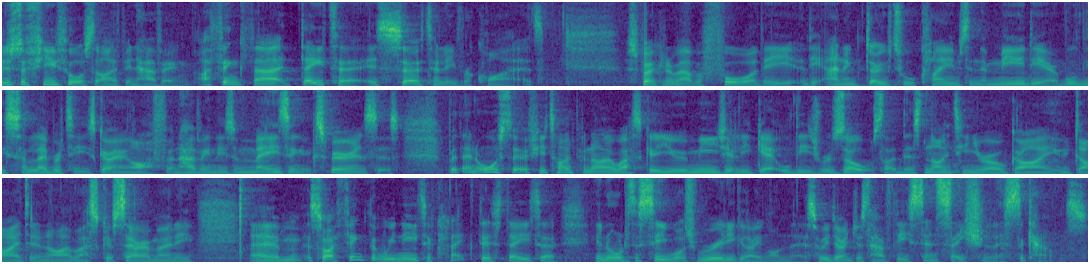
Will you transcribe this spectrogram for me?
just a few thoughts that I've been having. I think that data is certainly required spoken about before, the, the anecdotal claims in the media of all these celebrities going off and having these amazing experiences. But then also, if you type in ayahuasca, you immediately get all these results, like this 19-year-old guy who died in an ayahuasca ceremony. Um, so I think that we need to collect this data in order to see what's really going on there, so we don't just have these sensationalist accounts.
